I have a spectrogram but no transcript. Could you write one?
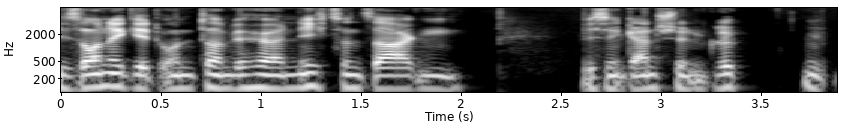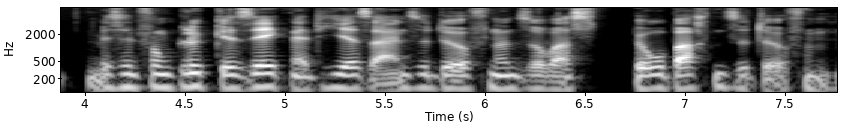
die Sonne geht unter und wir hören nichts und sagen, wir sind ganz schön Glück, wir sind vom Glück gesegnet, hier sein zu dürfen und sowas beobachten zu dürfen,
